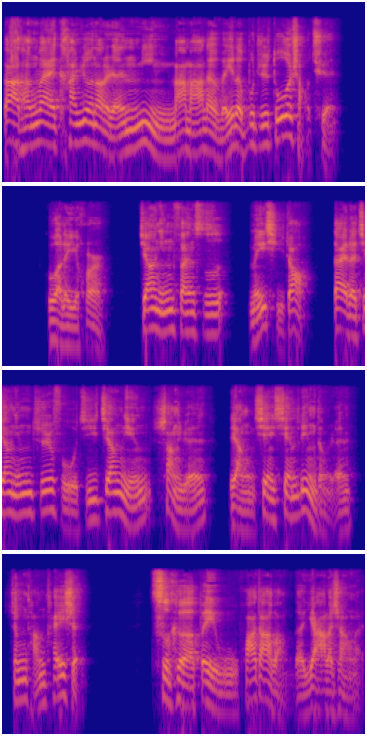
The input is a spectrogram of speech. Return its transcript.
大堂外看热闹的人密密麻麻的围了不知多少圈。过了一会儿。江宁藩司梅启照带着江宁知府及江宁、上元两县县令等人升堂开审，刺客被五花大绑的押了上来。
